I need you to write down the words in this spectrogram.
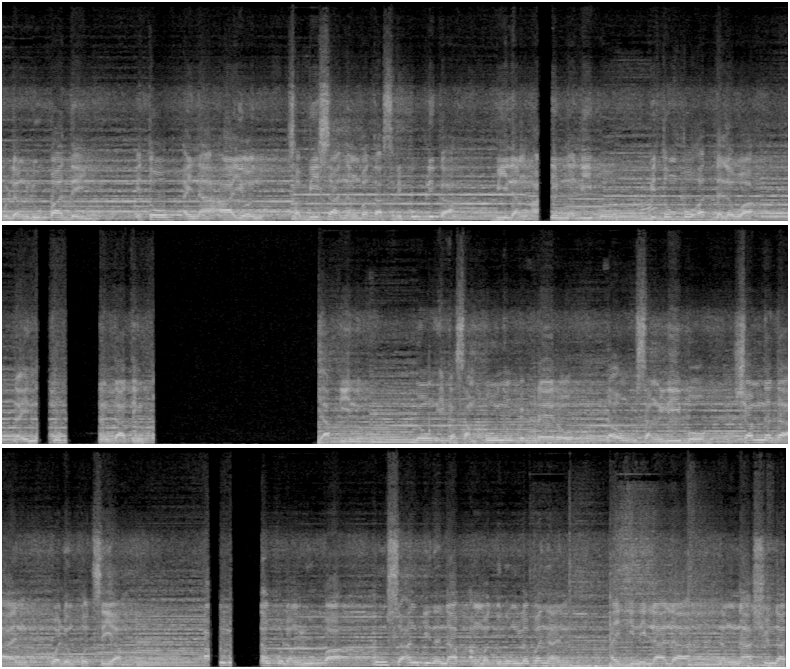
Pulang Lupa Day. Ito ay naaayon sa bisa ng Batas Republika bilang 6,072 na inaprove ng dating si Aquino noong ikasampu ng Pebrero taong isang libo siyam na daan walumput siyam. Ang ng Pulang Lupa kung saan ginanap ang madugong labanan ay kinilala ng National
